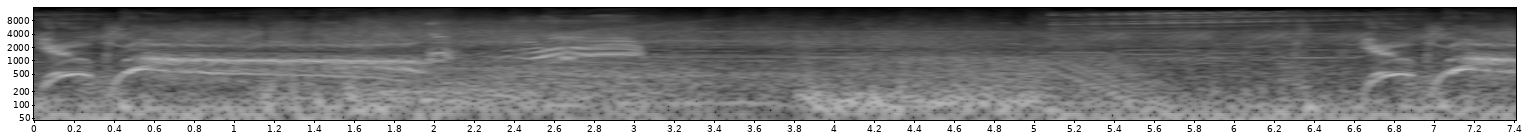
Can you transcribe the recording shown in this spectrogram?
You fall! You fall!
